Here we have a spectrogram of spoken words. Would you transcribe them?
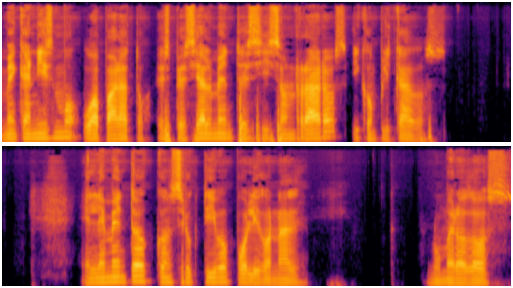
mecanismo o aparato, especialmente si son raros y complicados. Elemento constructivo poligonal. Número 2.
